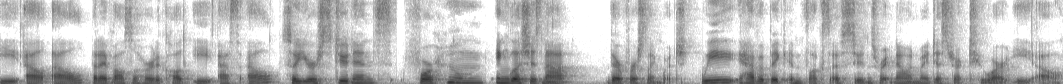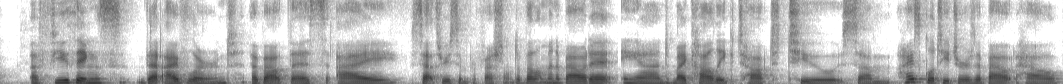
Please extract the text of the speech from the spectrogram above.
ELL, but I've also heard it called ESL. So your students for whom English is not their first language. We have a big influx of students right now in my district who are EL a few things that I've learned about this. I sat through some professional development about it, and my colleague talked to some high school teachers about how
